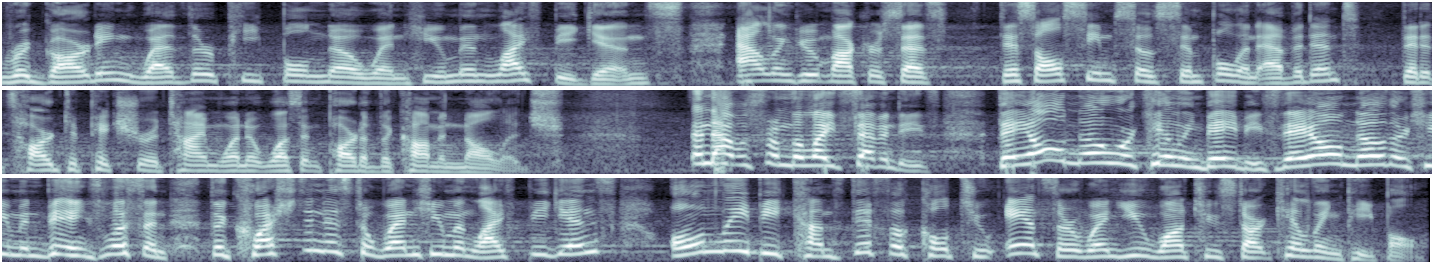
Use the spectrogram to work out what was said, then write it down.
regarding whether people know when human life begins, Alan Guttmacher says, This all seems so simple and evident that it's hard to picture a time when it wasn't part of the common knowledge. And that was from the late 70s. They all know we're killing babies. They all know they're human beings. Listen, the question as to when human life begins only becomes difficult to answer when you want to start killing people.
